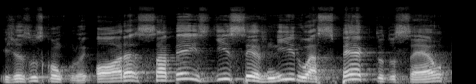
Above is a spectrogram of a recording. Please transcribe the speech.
E Jesus conclui: Ora, sabeis discernir o aspecto do céu,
